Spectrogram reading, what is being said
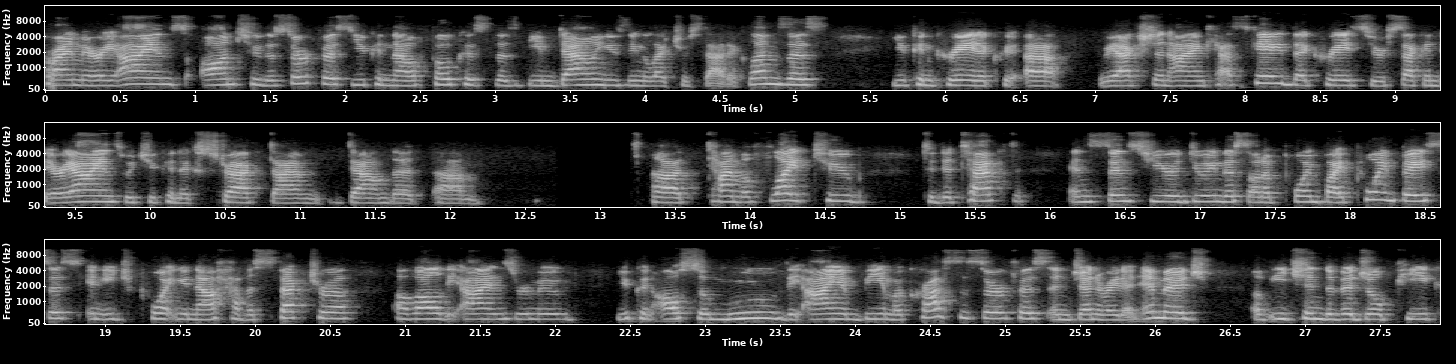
primary ions onto the surface. You can now focus this beam down using electrostatic lenses. You can create a, a reaction ion cascade that creates your secondary ions, which you can extract down, down the um, uh, time of flight tube to detect. And since you're doing this on a point by point basis, in each point you now have a spectra of all the ions removed. You can also move the ion beam across the surface and generate an image of each individual peak,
